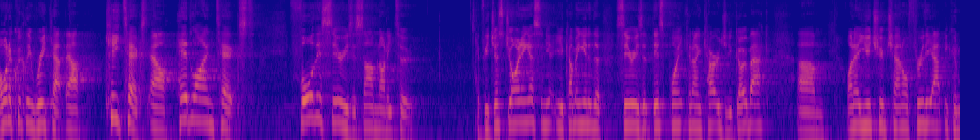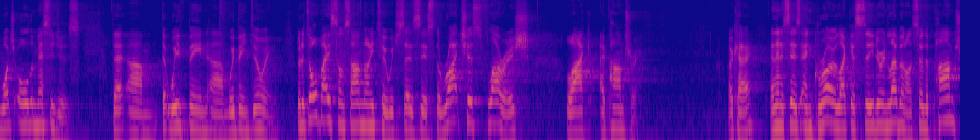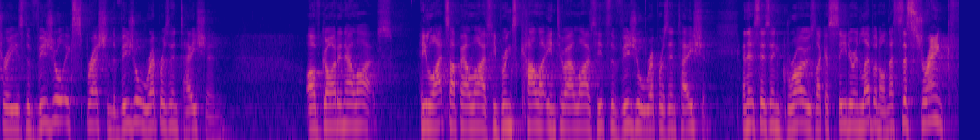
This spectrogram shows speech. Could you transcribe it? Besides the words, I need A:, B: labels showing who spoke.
A: I want to quickly recap our key text, our headline text for this series is Psalm 92. If you're just joining us and you're coming into the series at this point, can I encourage you to go back um, on our YouTube channel through the app? You can watch all the messages that, um, that we've, been, um, we've been doing. But it's all based on Psalm 92, which says this The righteous flourish like a palm tree. Okay? And then it says, and grow like a cedar in Lebanon. So the palm tree is the visual expression, the visual representation of God in our lives. He lights up our lives. He brings color into our lives. It's the visual representation. And then it says, and grows like a cedar in Lebanon. That's the strength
